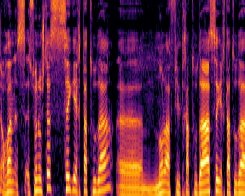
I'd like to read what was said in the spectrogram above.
Ordan, zuen ustez, ze gertatu da, eh, nola filtratu da, ze gertatu da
